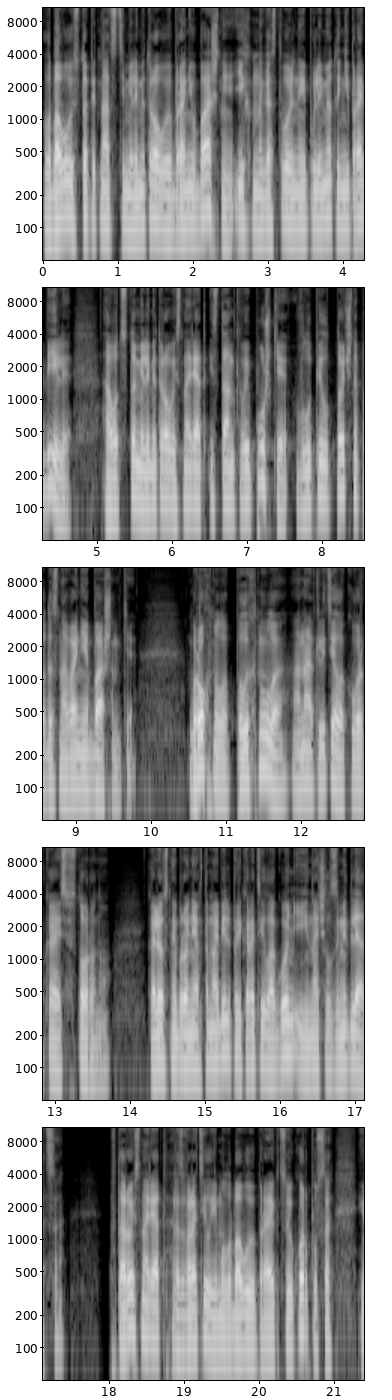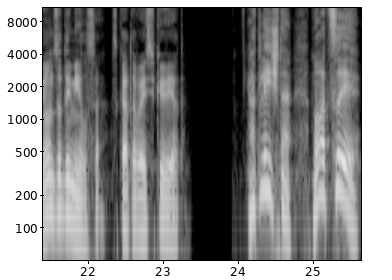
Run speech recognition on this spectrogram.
Лобовую 115 миллиметровую броню башни их многоствольные пулеметы не пробили, а вот 100 миллиметровый снаряд из танковой пушки влупил точно под основание башенки. Грохнуло, полыхнуло, она отлетела, кувыркаясь в сторону. Колесный бронеавтомобиль прекратил огонь и начал замедляться. Второй снаряд разворотил ему лобовую проекцию корпуса, и он задымился, скатываясь в кювет. «Отлично! Молодцы!»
